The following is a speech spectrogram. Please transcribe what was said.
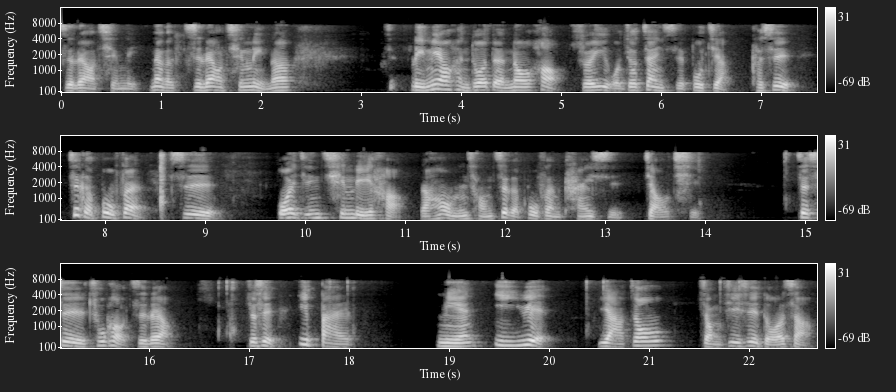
资料清理。那个资料清理呢，里面有很多的 know how，所以我就暂时不讲。可是这个部分是。我已经清理好，然后我们从这个部分开始交起。这是出口资料，就是一百年一月亚洲总计是多少？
